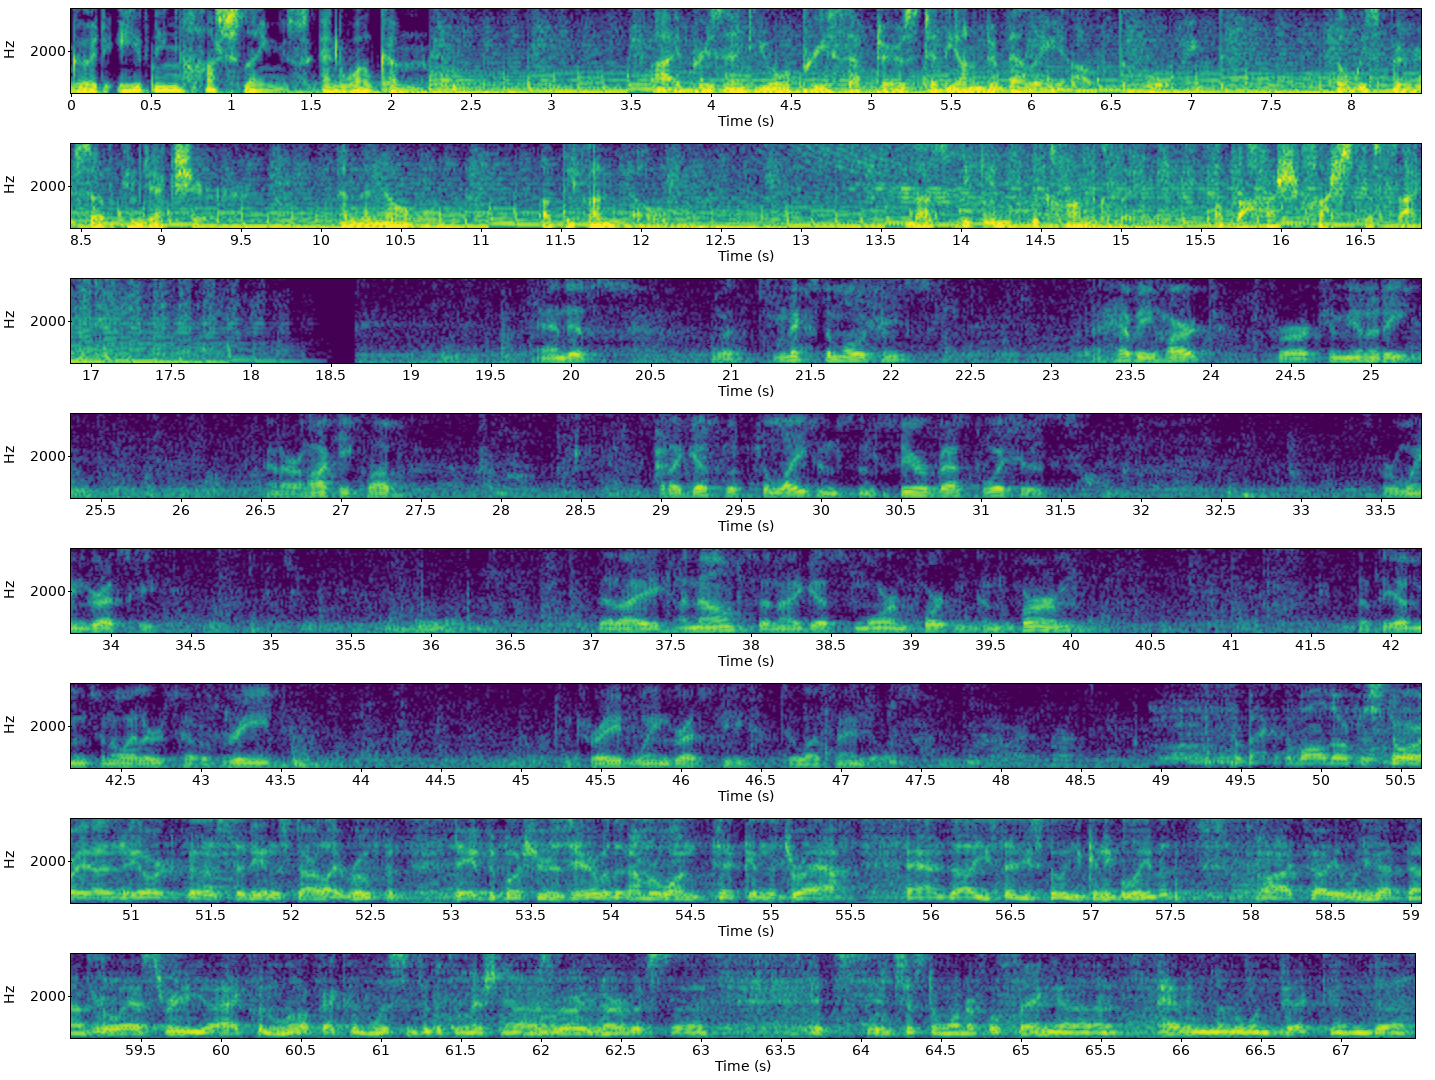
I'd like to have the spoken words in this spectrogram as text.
Good evening, hushlings, and welcome. I present your preceptors to the underbelly of the void, the whispers of conjecture, and the known of the unknown. Thus begins the conclave of the Hush Hush Society. And it's with mixed emotions, a heavy heart for our community and our hockey club, but I guess with delight and sincere best wishes for Wayne Gretzky that I announce and I guess more important confirm that the Edmonton Oilers have agreed to trade Wayne Gretzky to Los Angeles. We're back at the Waldorf Astoria in New York uh, City in the Starlight Roof, and Dave DeBusschere is here with the number one pick in the draft. And uh, you said you still, you can you believe it? Oh, I tell you, when you got down to the last three, I couldn't look. I couldn't listen to the commissioner. I was very nervous. Uh, it's it's just a wonderful thing uh, having the number one pick, and uh,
